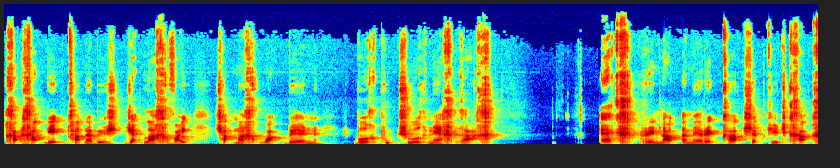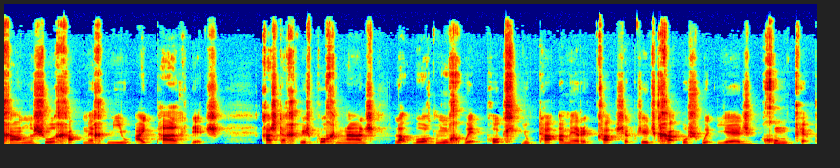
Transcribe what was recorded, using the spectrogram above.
Chat chat dit, kapnabish, jetlach weit, chapmach wat ben. Bwr pwtsiwr nech rach. Ech ryn law Amerika septid krang siwr chap mech miw aip pardich. Kastach bis puch nage law bwr mwch wit pots Utah Amerika septid kra ush wit jej chunkip.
